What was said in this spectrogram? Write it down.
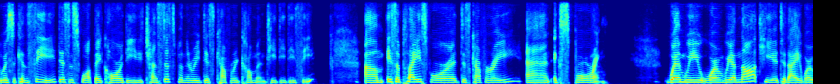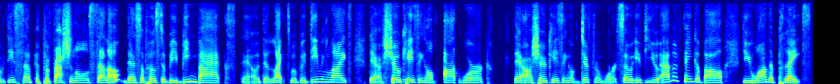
which you can see, this is what they call the Transdisciplinary Discovery Common, TDDC. Um, it's a place for discovery and exploring when we when we are not here today, where this uh, professional setup, there's supposed to be bean bags. There are the lights will be dimming lights. There are showcasing of artwork. There are showcasing of different work. So if you ever think about, do you want a place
